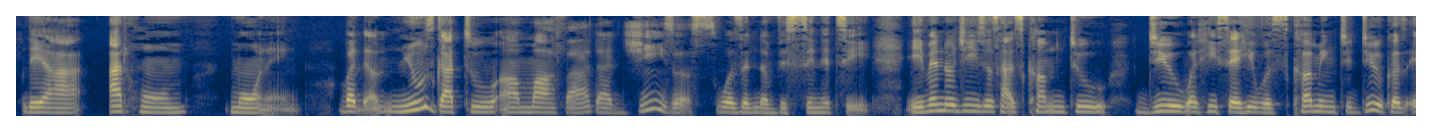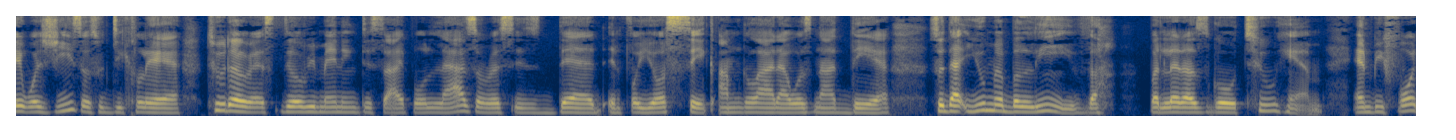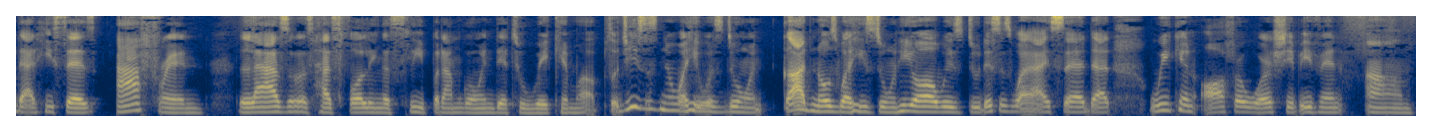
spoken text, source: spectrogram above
They are at home mourning. But the news got to uh, Martha that Jesus was in the vicinity. Even though Jesus has come to do what he said he was coming to do, because it was Jesus who declared to the rest, the remaining disciple, Lazarus is dead, and for your sake, I'm glad I was not there, so that you may believe. But let us go to him. And before that, he says, Our friend Lazarus has fallen asleep, but I'm going there to wake him up. So Jesus knew what he was doing. God knows what he's doing. He always do. This is why I said that we can offer worship even um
